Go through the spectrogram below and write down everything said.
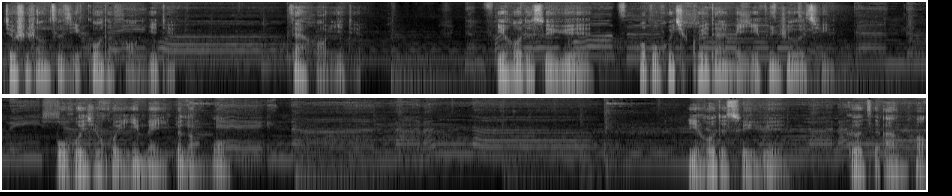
就是让自己过得好一点，再好一点。以后的岁月，我不会去亏待每一份热情，不会去回忆每一个冷漠。以后的岁月，各自安好，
